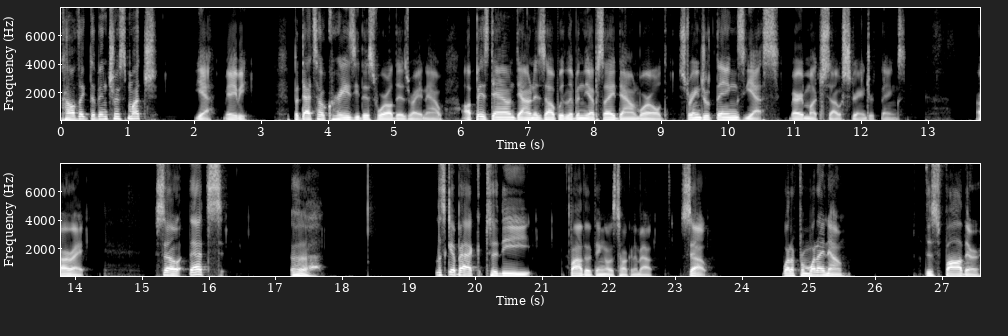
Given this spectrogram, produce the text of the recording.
Conflict of interest much? Yeah, maybe. But that's how crazy this world is right now. Up is down, down is up. We live in the upside down world. Stranger Things? Yes, very much so. Stranger Things. All right. So that's. Ugh. Let's get back to the father thing I was talking about. So, what from what I know, this father,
